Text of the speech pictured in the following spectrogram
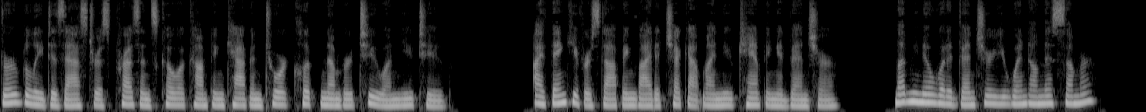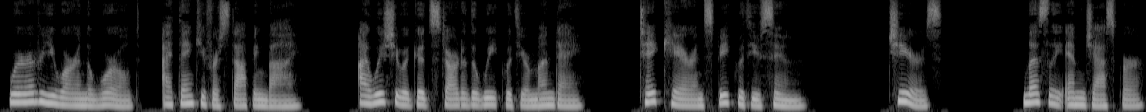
Verbally Disastrous Presents Koa Camping Cabin Tour Clip Number 2 on YouTube. I thank you for stopping by to check out my new camping adventure. Let me know what adventure you went on this summer. Wherever you are in the world, I thank you for stopping by. I wish you a good start of the week with your Monday. Take care and speak with you soon. Cheers. Leslie M. Jasper.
